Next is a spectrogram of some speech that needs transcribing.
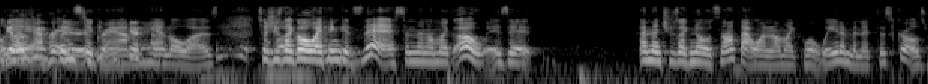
Okay, yeah, yeah, her. Instagram Yeah. handle was. So she's like, oh, I think it's this, and then I'm like, oh, is it? And then she was like, no, it's not that one. And I'm like, well, wait a minute. This girl is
